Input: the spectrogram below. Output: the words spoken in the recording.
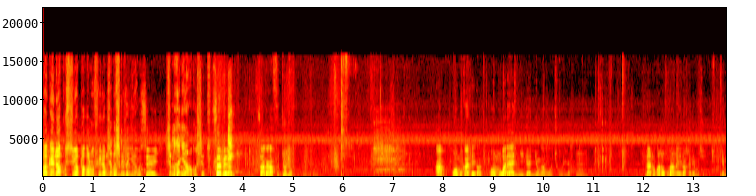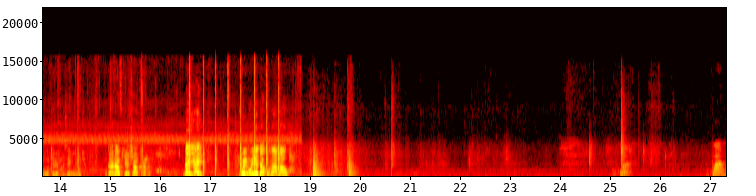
Bagenda kusiba paka lw'ofiira mu sebo kkomera. Simuzanyiranga muzeeyi simuzanyiranga kusiba. Sembera. Eh. saagala fujjo lyo. Am- omukadde omuwala yanyiiga nnyo nga bw'okiwulira. Mm. n'atuuka n'okuba nga yebaka ne muki ne mu ntebe muzeeyi oyo nga laavu kyakyankalaga naye gwe oyenda ku maama wo nkwano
